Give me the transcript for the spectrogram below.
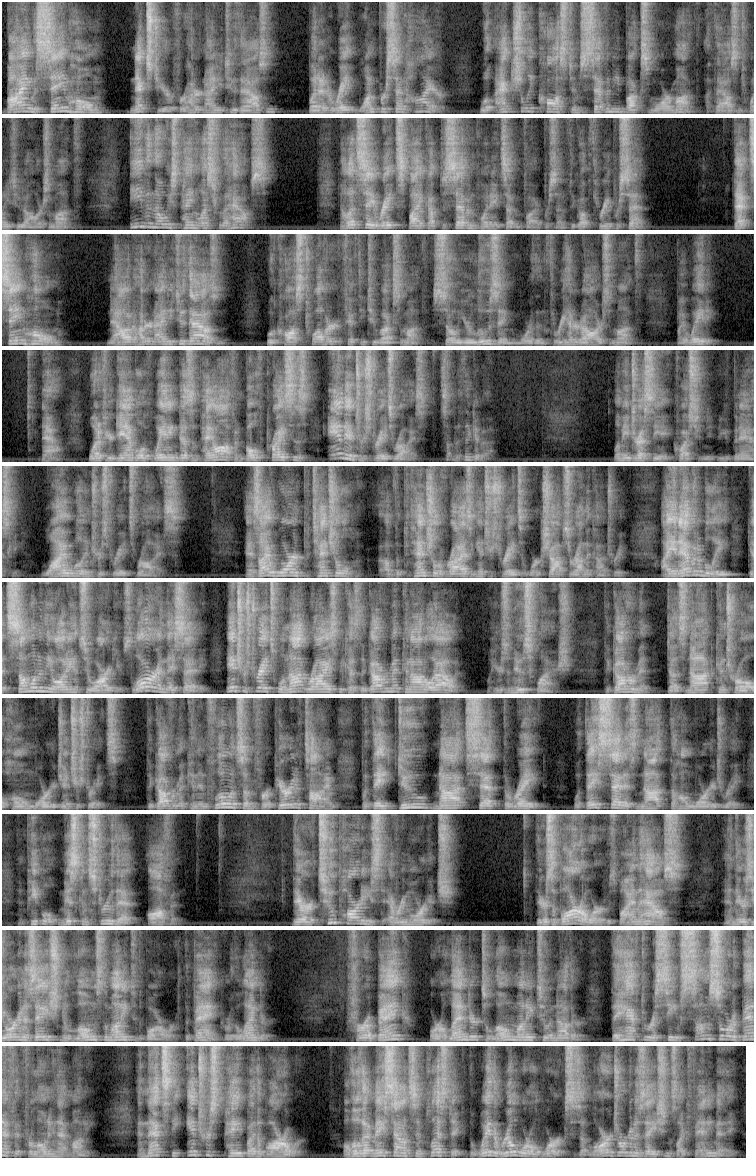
Buying the same home next year for 192,000, but at a rate 1% higher, will actually cost him 70 bucks more a month, $1,022 a month, even though he's paying less for the house. Now let's say rates spike up to 7.875%, if they go up 3%. That same home, now at 192,000, will cost 1252 bucks a month. So you're losing more than $300 a month by waiting. Now, what if your gamble of waiting doesn't pay off and both prices and interest rates rise? Something to think about. Let me address the question you've been asking. Why will interest rates rise? As I warn potential of the potential of rising interest rates at workshops around the country, I inevitably get someone in the audience who argues, Loren, they say, interest rates will not rise because the government cannot allow it. Well, here's a news flash. The government does not control home mortgage interest rates. The government can influence them for a period of time, but they do not set the rate. What they set is not the home mortgage rate, and people misconstrue that often. There are two parties to every mortgage. There's a borrower who's buying the house, and there's the organization who loans the money to the borrower, the bank or the lender. For a bank or a lender to loan money to another, they have to receive some sort of benefit for loaning that money. And that's the interest paid by the borrower. Although that may sound simplistic, the way the real world works is that large organizations like Fannie Mae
